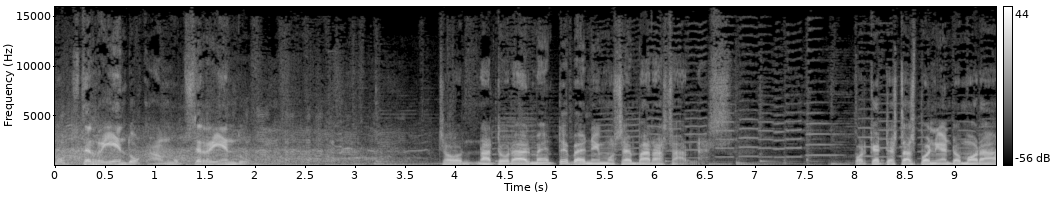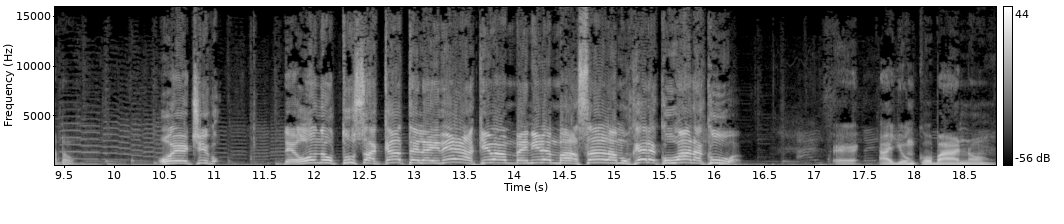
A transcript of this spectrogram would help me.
No, no te estés riendo, cabrón, no te estés riendo. So, naturalmente venimos a embarazarlas. ¿Por qué te estás poniendo morado? Oye, chico, ¿de dónde tú sacaste la idea que iban a venir a embarazar a las mujeres cubanas a Cuba? Eh, hay un cubano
